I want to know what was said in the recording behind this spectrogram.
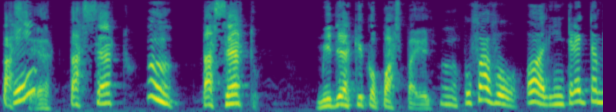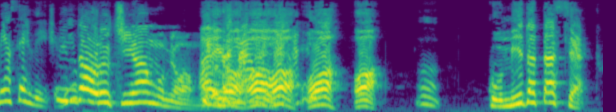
tá Hein? certo, tá certo, Hum, tá certo. Me dê aqui que eu passo pra ele. hum, por favor, olha, entregue também a cerveja, viu? Lindaura, eu te amo, meu amor. Aí, ó, ó, ó, ó, ó. Hum. Comida tá certo.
